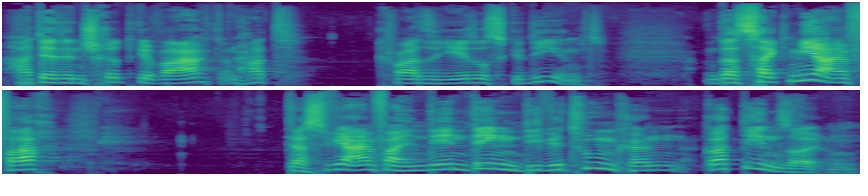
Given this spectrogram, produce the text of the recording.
hat er den Schritt gewagt und hat quasi Jesus gedient. Und das zeigt mir einfach, dass wir einfach in den Dingen, die wir tun können, Gott dienen sollten.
